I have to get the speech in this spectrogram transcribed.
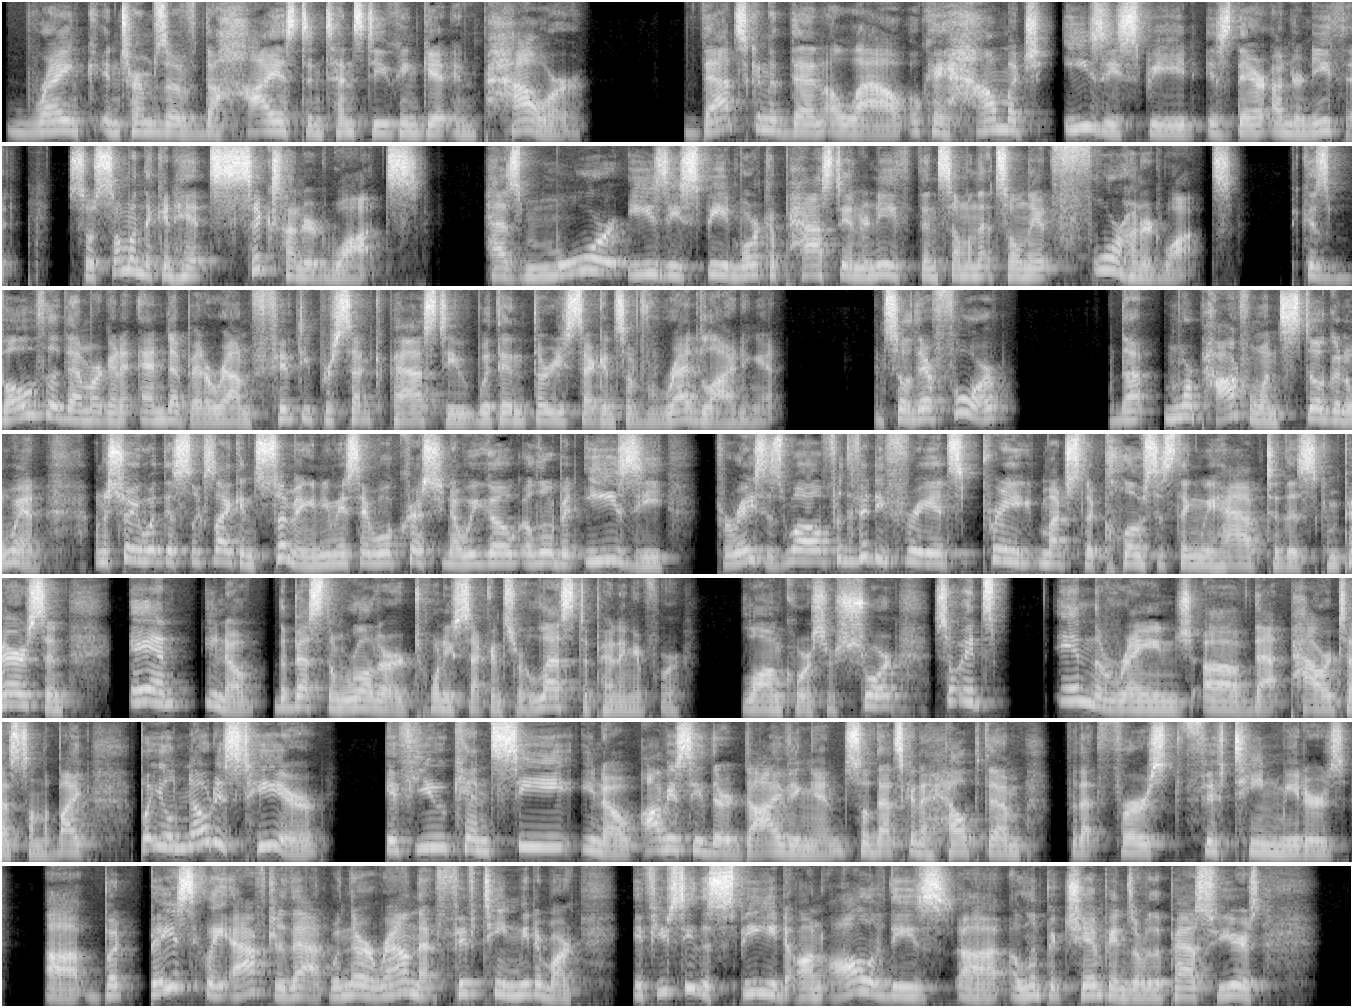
rank in terms of the highest intensity you can get in power, that's going to then allow, okay, how much easy speed is there underneath it? So someone that can hit 600 watts has more easy speed, more capacity underneath than someone that's only at 400 watts because both of them are going to end up at around 50% capacity within 30 seconds of redlining it. And so therefore, the more powerful one's still going to win. I'm going to show you what this looks like in swimming. And you may say, well, Chris, you know, we go a little bit easy for races. Well, for the 50 free, it's pretty much the closest thing we have to this comparison. And, you know, the best in the world are 20 seconds or less, depending if we're long course or short. So it's in the range of that power test on the bike. But you'll notice here, if you can see, you know, obviously they're diving in. So that's going to help them for that first 15 meters. Uh, but basically, after that, when they're around that 15 meter mark, if you see the speed on all of these uh, Olympic champions over the past few years,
